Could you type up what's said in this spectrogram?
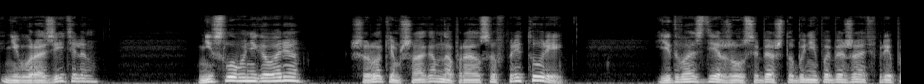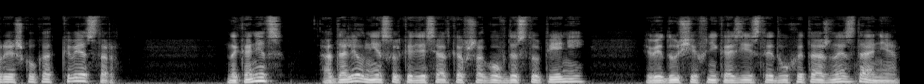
невыразителен. Ни слова не говоря, широким шагом направился в приторий. Едва сдерживал себя, чтобы не побежать в припрыжку, как квестер. Наконец, одолел несколько десятков шагов до ступеней, ведущих в неказистое двухэтажное здание.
